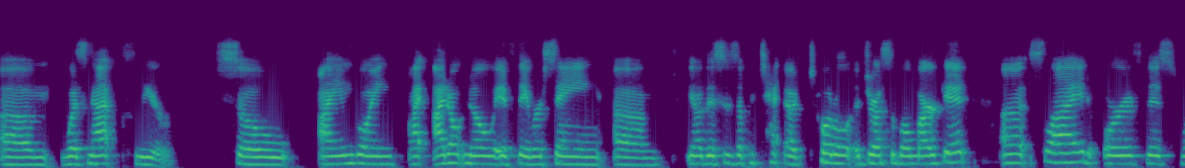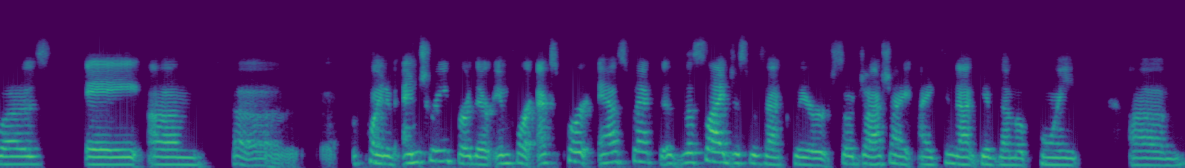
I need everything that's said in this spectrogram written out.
um, was not clear. So I am going, I, I don't know if they were saying, um, you know, this is a, a total addressable market uh, slide, or if this was a um, uh, point of entry for their import export aspect. The slide just was not clear. So Josh, I, I cannot give them a point. Um,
